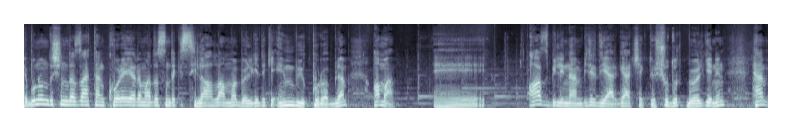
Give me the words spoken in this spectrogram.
E bunun dışında zaten Kore Yarımadası'ndaki silahlanma bölgedeki en büyük problem ama ee, az bilinen bir diğer gerçek de şudur. Bölgenin hem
